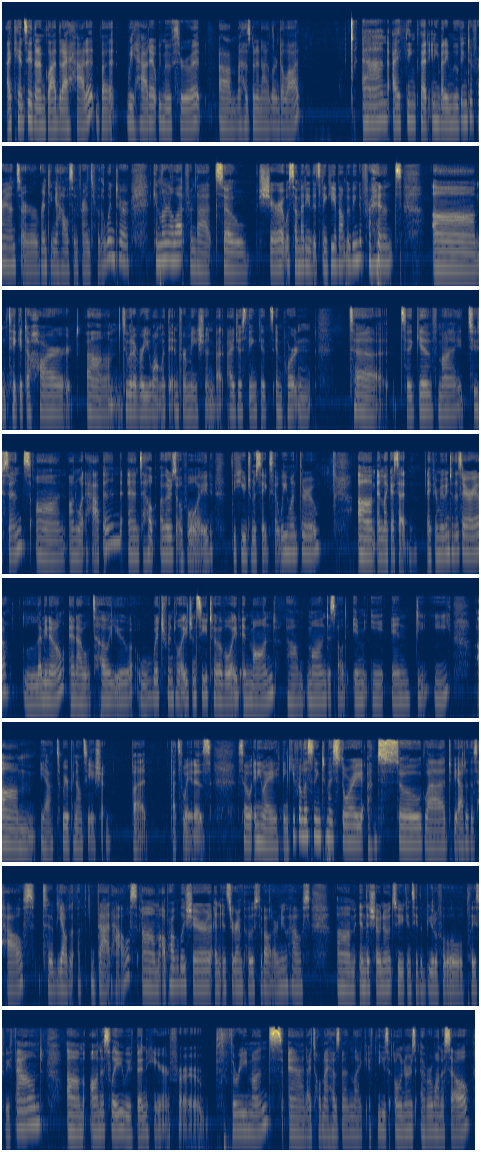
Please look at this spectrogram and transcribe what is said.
I can't say that I'm glad that I had it, but we had it, we moved through it. Um, my husband and I learned a lot. And I think that anybody moving to France or renting a house in France for the winter can learn a lot from that. So share it with somebody that's thinking about moving to France. Um, take it to heart. Um, do whatever you want with the information. But I just think it's important to to give my two cents on on what happened and to help others avoid the huge mistakes that we went through. Um, and like I said, if you're moving to this area, let me know and I will tell you which rental agency to avoid in Mende. Um, Mende is spelled M E N D E. Um, yeah, it's a weird pronunciation, but that's the way it is. So, anyway, thank you for listening to my story. I'm so glad to be out of this house, to be out of that house. Um, I'll probably share an Instagram post about our new house um, in the show notes so you can see the beautiful place we found. Um, honestly, we've been here for three months, and I told my husband, like, if these owners ever want to sell,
